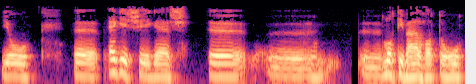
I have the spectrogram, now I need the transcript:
jó, egészséges, motiválható,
